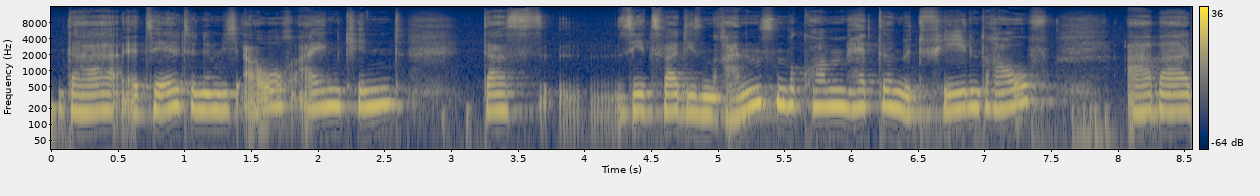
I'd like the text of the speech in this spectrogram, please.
Da erzählte nämlich auch ein Kind, dass sie zwar diesen Ranzen bekommen hätte mit Feen drauf, aber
